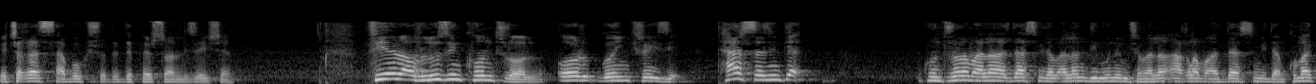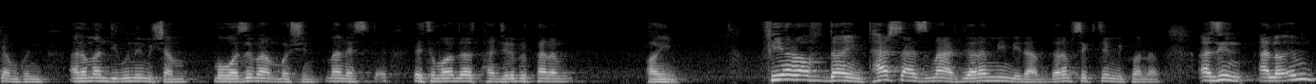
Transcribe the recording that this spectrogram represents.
یا چقدر سبک شده. depersonalization fear of losing control or going crazy. ترس از اینکه کنترلم الان از دست میدم الان دیوونه میشم الان عقلم از دست میدم. کمکم کنید. الان من دیوونه میشم. مواظبم باشین. من احتمال دارم از پنجره بپرم پایین. Fear of dying. ترس از مرگ. دارم میمیرم. دارم سکته می‌کنم. از این علائم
